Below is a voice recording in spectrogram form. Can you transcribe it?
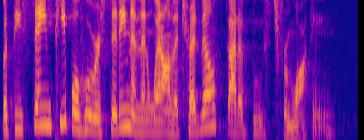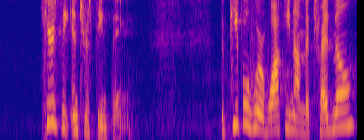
But these same people who were sitting and then went on the treadmill got a boost from walking. Here's the interesting thing the people who were walking on the treadmill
